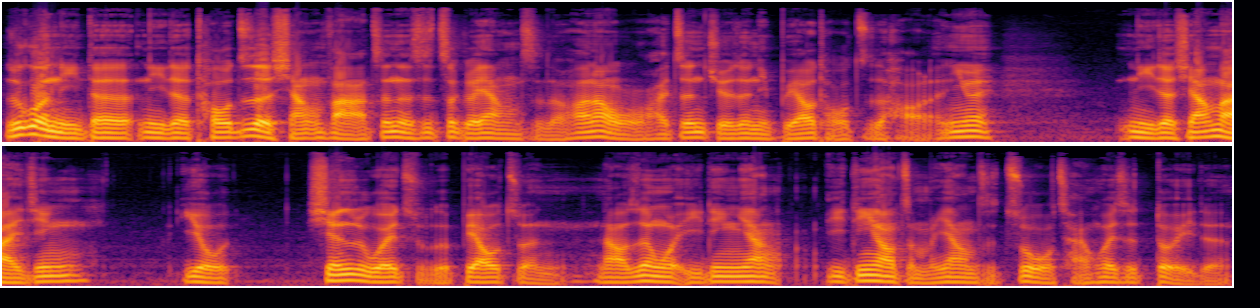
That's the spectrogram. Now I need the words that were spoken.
如果你的你的投资的想法真的是这个样子的话，那我还真觉得你不要投资好了，因为你的想法已经有先入为主的标准，然后认为一定要一定要怎么样子做才会是对的，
